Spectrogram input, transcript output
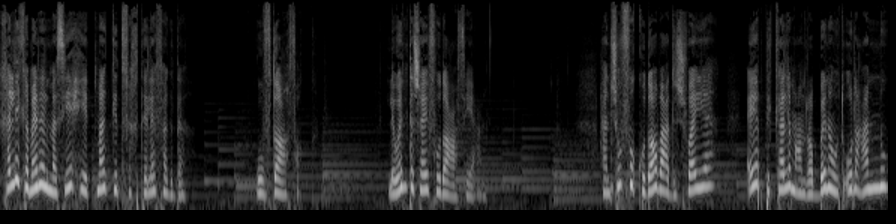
خلي كمان المسيح يتمجد في اختلافك ده وفي ضعفك لو أنت شايفه ضعف يعني. هنشوف في القضاء بعد شوية. آية بتتكلم عن ربنا وتقول عنه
